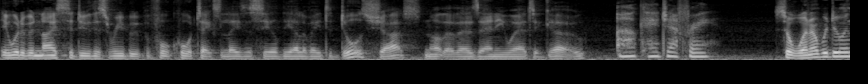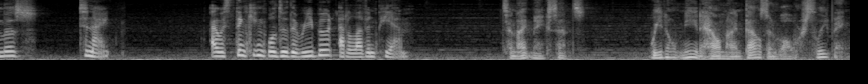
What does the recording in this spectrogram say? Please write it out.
It would have been nice to do this reboot before Cortex laser sealed the elevator doors shut. Not that there's anywhere to go. Okay, Jeffrey. So when are we doing this? Tonight. I was thinking we'll do the reboot at 11 p.m. Tonight makes sense. We don't need HAL 9000 while we're sleeping.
